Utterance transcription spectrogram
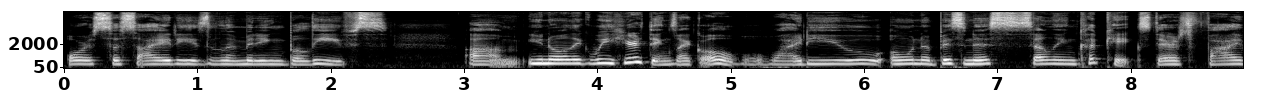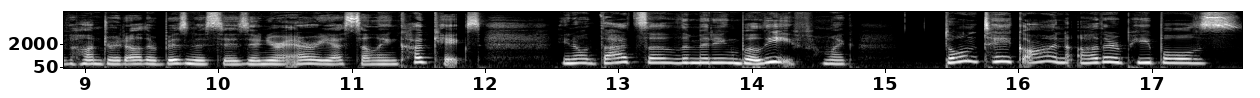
or society's limiting beliefs Um, you know, like we hear things like, oh, well, why do you own a business selling cupcakes? There's 500 other businesses in your area selling cupcakes. You know, that's a limiting belief. I'm like, don't take on other people's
